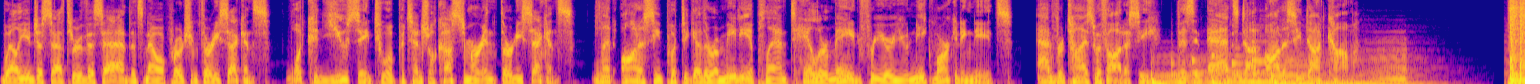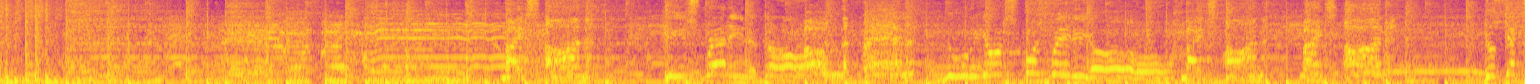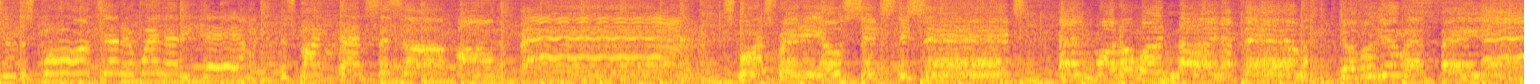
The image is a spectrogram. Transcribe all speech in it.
Well, you just sat through this ad that's now approaching 30 seconds. What could you say to a potential customer in 30 seconds? Let Audacy put together a media plan tailor made for your unique marketing needs. Advertise with Audacy. Visit ads.audacy.com. Mike's on. He's ready to go. On the fan. New York Sports Radio. Mike's on. Mike's on. You the sports any way that he can. It's Mike Francesa on the fan. Sports Radio 66 and 1019 FM. WFAN.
